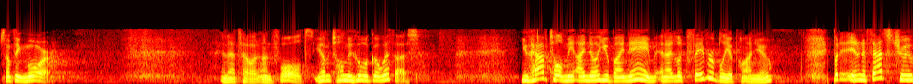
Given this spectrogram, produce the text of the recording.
something more. And that's how it unfolds. You haven't told me who will go with us. You have told me, I know you by name, and I look favorably upon you. But and if that's true,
